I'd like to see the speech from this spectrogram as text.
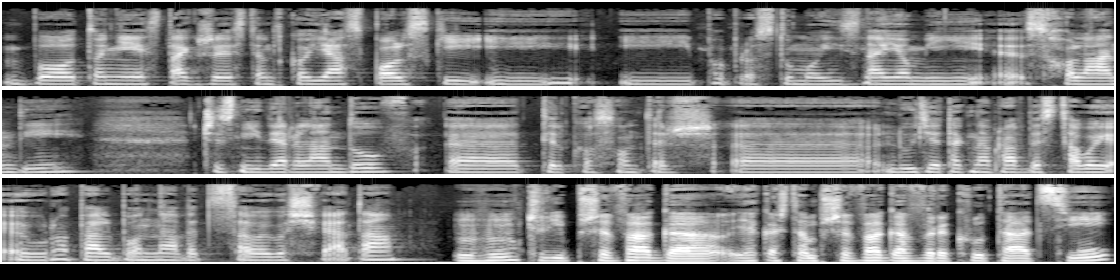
bo to nie jest tak, że jestem tylko ja z Polski i, i po prostu moi znajomi z Holandii czy z Niderlandów, e, tylko są też e, ludzie tak naprawdę z całej Europy albo nawet z całego świata. Mhm, czyli przewaga, jakaś tam przewaga w rekrutacji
